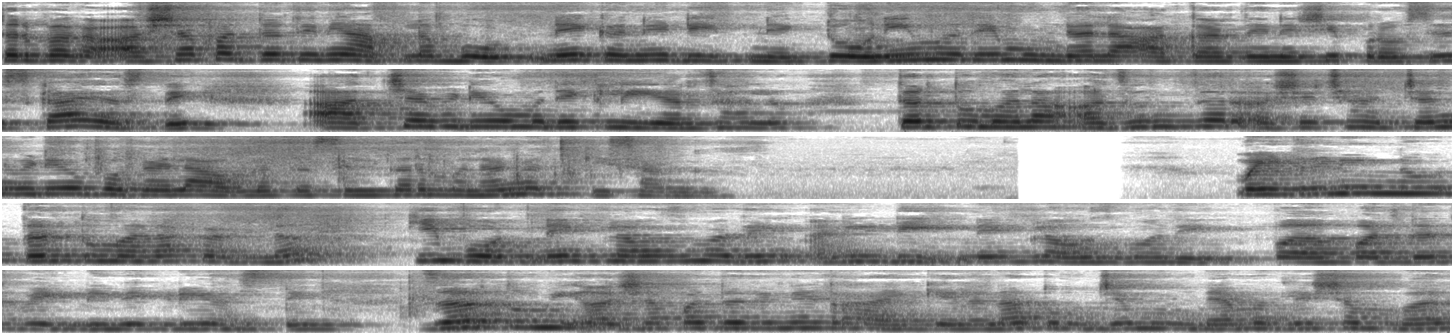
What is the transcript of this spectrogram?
तर बघा अशा पद्धतीने आपलं बोटनेक आणि डीपनेक दोन्हीमध्ये मुंड्याला आकार देण्याची प्रोसेस काय असते आजच्या व्हिडिओमध्ये क्लिअर झालं. तर तुम्हाला अजून जर असे छान छान व्हिडिओ बघायला आवडत असेल तर मला नक्की सांगा. मैत्रिणींनो तर तुम्हाला कळलं की बोटनेक ब्लाऊजमध्ये आणि डीपनेक ब्लाऊजमध्ये प पद्धत वेगळी वेगळी असते. जर तुम्ही अशा पद्धतीने ट्राय केलं ना तुमचे मुंड्यामधले शंभर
